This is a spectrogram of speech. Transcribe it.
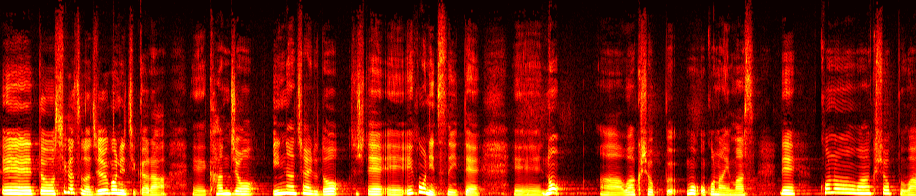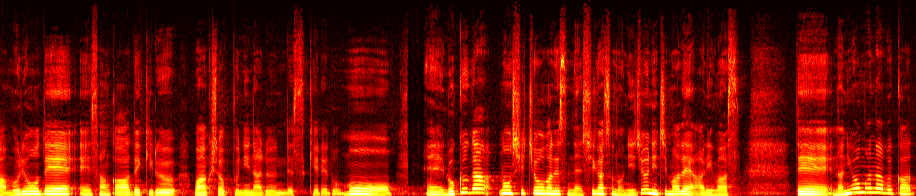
えと4月の15日から、えー、感情インナーチャイルドそして、えー、エゴについて、えー、のあワークショップを行います。でこのワークショップは無料で参加できるワークショップになるんですけれども、えー、録画の視聴がですね4月の20日まであります。で何を学ぶか、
